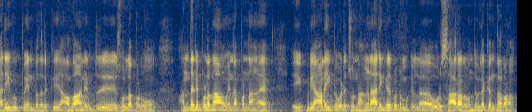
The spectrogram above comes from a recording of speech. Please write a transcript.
அறிவிப்பு என்பதற்கு அதான் என்று சொல்லப்படும். அந்த அடிப்படையில் தான் அவங்க என்ன பண்ணாங்க? இப்படி அழைப்பு விட சொன்னாங்கன்னு அறிஞர் பெருமக்களில் ஒரு சாரார் வந்து விளக்கம் தரான்.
